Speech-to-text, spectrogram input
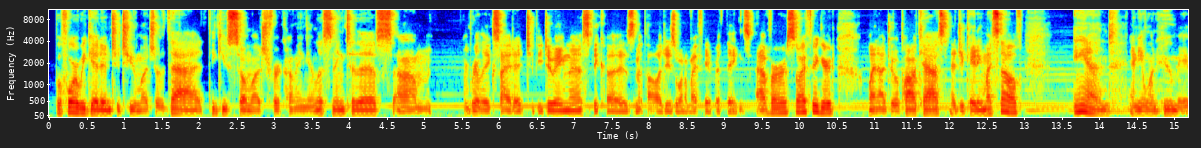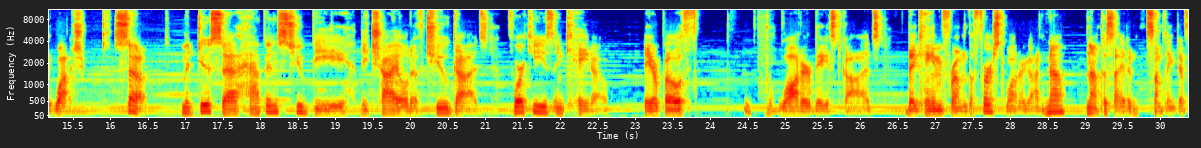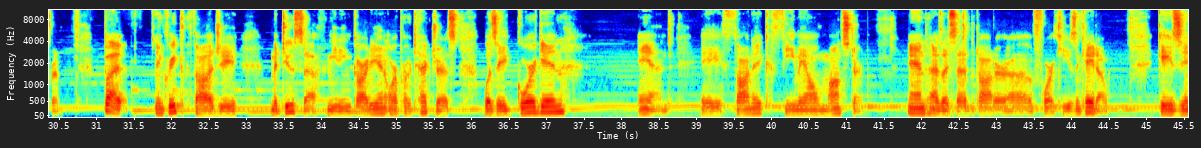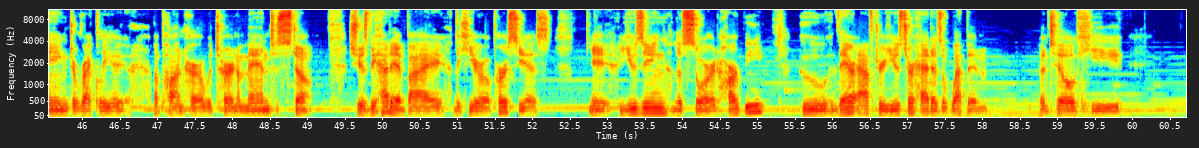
before we get into too much of that, thank you so much for coming and listening to this. Um, I'm really excited to be doing this because mythology is one of my favorite things ever. So I figured, why not do a podcast educating myself and anyone who may watch? So, Medusa happens to be the child of two gods, Phorcys and Ceto. They are both water based gods that came from the first water god. No, not Poseidon, something different. But in Greek mythology, Medusa, meaning guardian or protectress, was a Gorgon and a chthonic female monster, and as I said, the daughter of Phorcys and Ceto. Gazing directly upon her would turn a man to stone. She was beheaded by the hero Perseus using the sword Harpe, who thereafter used her head as a weapon until he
